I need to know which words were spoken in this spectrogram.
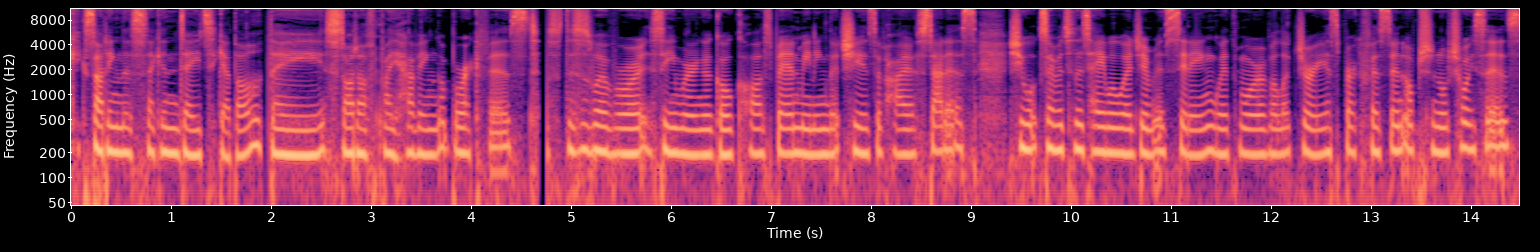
kickstarting the second day together, they start off by having breakfast. So this is where we're seen wearing a gold class band, meaning that she is of higher status. She walks over to the table where Jim is sitting with more of a luxurious breakfast and optional choices.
